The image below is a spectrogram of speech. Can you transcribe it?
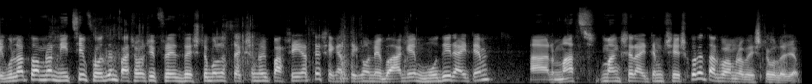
এগুলা তো আমরা নিচ্ছি ফ্রোজেন পাশাপাশি ফ্রেশ ভেজিটেবলের সেকশন ওই পাশেই আছে, সেখান থেকেও নেব। আগে মুদির আইটেম আর মাছ মাংসের আইটেম শেষ করে তারপর আমরা ভেজিটেবলে যাব।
